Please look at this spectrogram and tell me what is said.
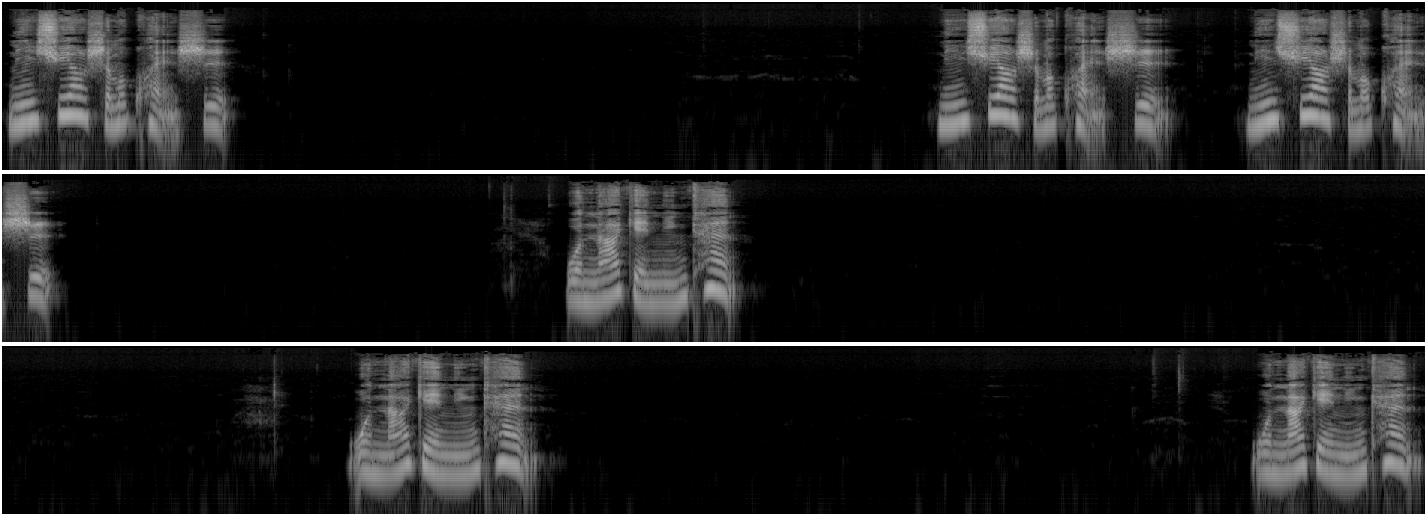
您需要什么款式？您需要什么款式？您需要什么款式？我拿给您看。我拿给您看。我拿给您看。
